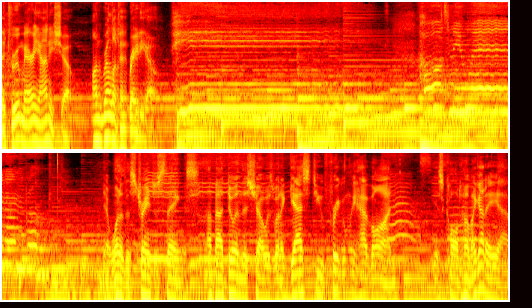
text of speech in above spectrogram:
The Drew Mariani Show on Relevant Radio. One of the strangest things about doing this show is when a guest you frequently have on is called home. I got a uh,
